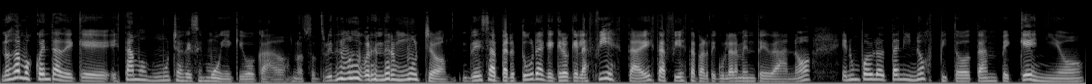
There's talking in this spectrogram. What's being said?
nos damos cuenta de que estamos muchas veces muy equivocados nosotros y tenemos que aprender mucho de esa apertura que creo que la fiesta, esta fiesta particularmente da, ¿no? En un pueblo tan inhóspito, tan pequeño,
